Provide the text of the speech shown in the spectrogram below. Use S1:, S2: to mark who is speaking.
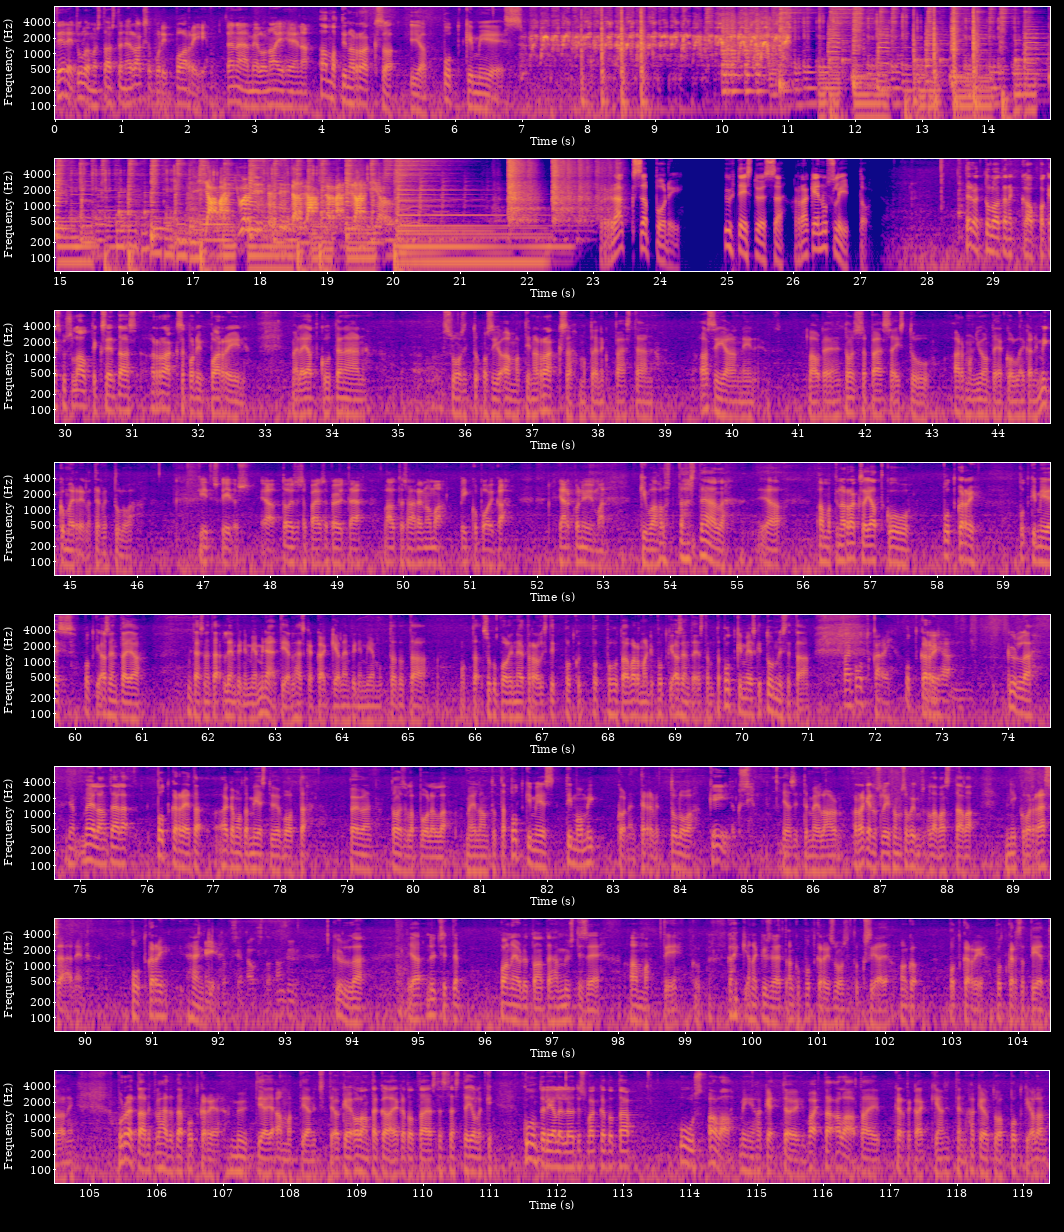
S1: Tere tulemasta taas tänne Raksapodin pariin. Tänään meillä on aiheena
S2: Ammattina raksa ja putkimies.
S3: Ja, man, you are listening to Raksaman Radio.
S2: Raksapodi. Yhteistyössä Rakennusliitto. Tervetuloa tänne kauppakeskus Lauttikseen taas Raksapodin pariin. Meillä jatkuu tänään suosittu osio ammattina Raksa, mutta ennen kuin päästään asiaan, niin Laudeen toisessa päässä istuu armon juontajakollegani Mikko Merellä. Tervetuloa.
S1: Kiitos, kiitos. Ja toisessa päässä pöytää Lauttasaaren oma pikkupoika Jarkko Nyyman.
S2: Kiva olla taas täällä. Ja ammattina Raksa jatkuu putkari, putkimies, putkiasentaja. Mitäs näitä lempinimiä? Minä en tiedä läheskään kaikkia lempinimiä, mutta, tota, mutta sukupuolineutraalisti putku, pu- puhutaan varmaankin putkiasentajasta, mutta putkimieskin tunnistetaan.
S1: Tai putkari.
S2: Putkari,
S1: Ihan.
S2: kyllä. Ja meillä on täällä putkareita aika monta miestyövuotta pöydän toisella puolella. Meillä on tota putkimies Timo Mikkonen, tervetuloa.
S4: Kiitoksia.
S2: Ja sitten meillä on Rakennusliiton sopimusala vastaava Niko Räsänen. Putkari hänkin.
S4: Kiitoksia taustalta on kyllä.
S2: Kyllä. Ja nyt sitten paneudutaan tähän mystiseen ammattiin, kun kaikki aina kysyvät, että onko putkarisuosituksia ja onko putkari, putkarista tietoa, niin puretaan nyt vähän tätä putkaria, myyttiä ja ammattia nyt sitten oikein olan takaa ja katsotaan, jos tästä sitten jollekin kuuntelijalle löytyisi vaikka tota uusi ala, mihin hakea töihin, vaihtaa alaa tai kerta kaikkiaan sitten hakeutua putkialan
